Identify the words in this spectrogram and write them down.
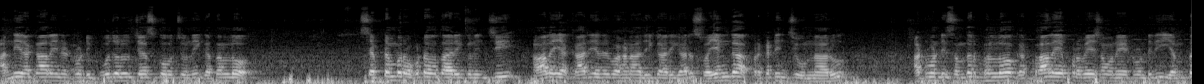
అన్ని రకాలైనటువంటి పూజలు చేసుకోవచ్చుని గతంలో సెప్టెంబర్ ఒకటవ తారీఖు నుంచి ఆలయ కార్యనిర్వహణాధికారి గారు స్వయంగా ప్రకటించి ఉన్నారు. అటువంటి సందర్భంలో గర్భాలయ ప్రవేశం అనేటువంటిది ఎంత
